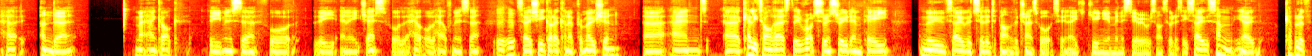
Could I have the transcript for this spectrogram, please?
her, under Matt Hancock, the minister for the NHS for the health or the health minister. hmm So she got a kind of promotion, uh, and uh, Kelly Tolhurst, the Rochester and Strood MP, moves over to the Department for Transport in a junior ministerial responsibility. So some, you know, couple of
